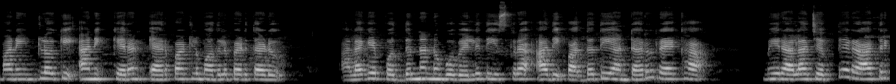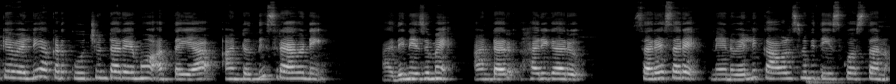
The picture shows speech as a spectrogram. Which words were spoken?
మన ఇంట్లోకి అని కిరణ్ ఏర్పాట్లు మొదలు పెడతాడు అలాగే పొద్దున్న నువ్వు వెళ్ళి తీసుకురా. అది పద్ధతి అంటారు రేఖ. మీరు అలా చెప్తే రాత్రికే వెళ్ళి అక్కడ కూర్చుంటారేమో అత్తయ్య అంటుంది శ్రావణి. అది నిజమే అంటారు హరిగారు. సరే సరే నేను వెళ్ళి కావలసినవి తీసుకొస్తాను.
